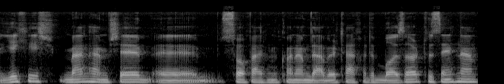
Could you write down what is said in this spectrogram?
یکیش من همیشه صحبت می‌کنم درباره تحقیقات بازار تو ذهنم.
